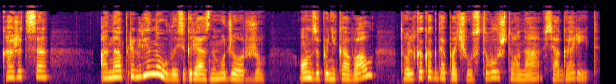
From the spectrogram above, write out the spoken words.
Кажется, она приглянулась грязному Джорджу. Он запаниковал только когда почувствовал, что она вся горит.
